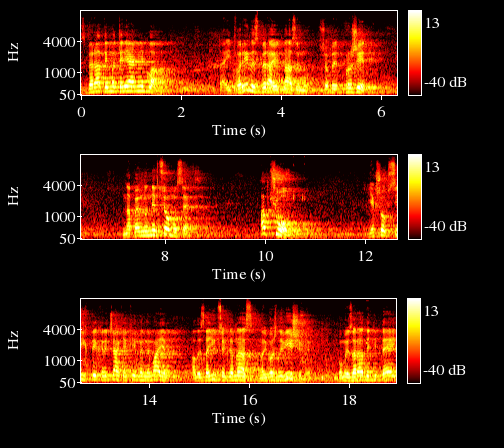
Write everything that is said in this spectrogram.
Збирати матеріальні блага. Та і тварини збирають на зиму, щоб прожити. Напевно, не в цьому сенс. А в чому? Якщо всіх тих речах, які ми не маємо, але здаються для нас найважливішими, бо ми заради дітей,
